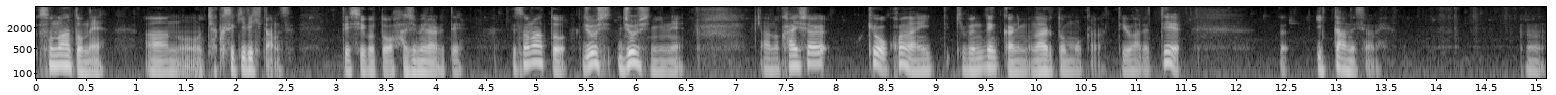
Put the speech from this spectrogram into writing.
その後ねあの着席できたんです。で仕事を始められて。でその後上司上司にねあの会社今日来ないって気分転換にもなると思うからって言われて行ったんですよね。うん。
